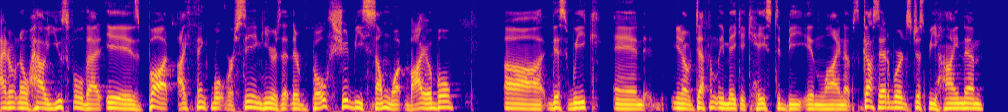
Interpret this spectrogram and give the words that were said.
I don't know how useful that is, but I think what we're seeing here is that they're both should be somewhat viable uh, this week and, you know, definitely make a case to be in lineups. Gus Edwards just behind them.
